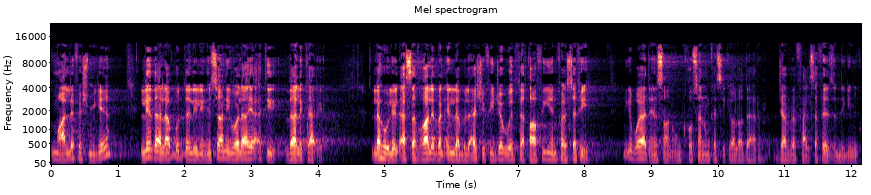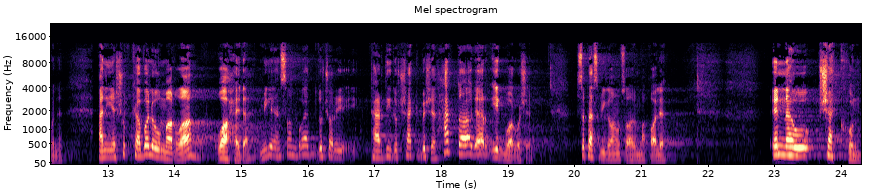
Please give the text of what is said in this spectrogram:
معلفش میگه لذا لابد للانسان ولا ياتي ذلك له للاسف غالبا الا بالعيش في جو ثقافي فلسفي. میگه باید انسان اون خصوصا اون کسی که حالا در جو فلسفه زندگی می‌کنه ان یشک ولو مره واحده میگه انسان باید دچار تردید و شک بشه حتی اگر یک بار باشه. سپس میگه اون صاحب مقاله إنه شك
